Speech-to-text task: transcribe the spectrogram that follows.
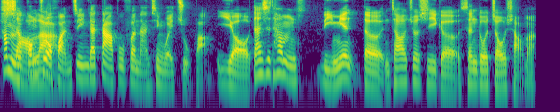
他们的工作环境应该大部分男性为主吧？有，但是他们里面的你知道，就是一个僧多粥少嘛，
